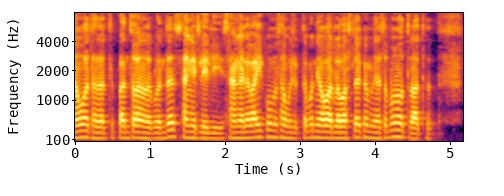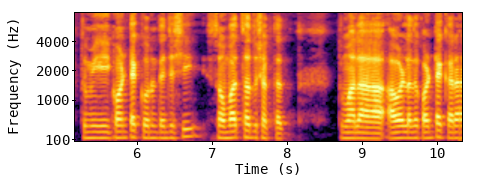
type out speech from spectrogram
नव्वद हजार ते पंचावन्न हजारपर्यंत सांगितलेली सांगायला वाईक पण सांगू शकता. पण व्यवहारला बसला कमी असं पण होत राहतात. तुम्ही कॉन्टॅक्ट करून त्यांच्याशी संवाद साधू शकतात. तुम्हाला आवडला तर कॉन्टॅक्ट करा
